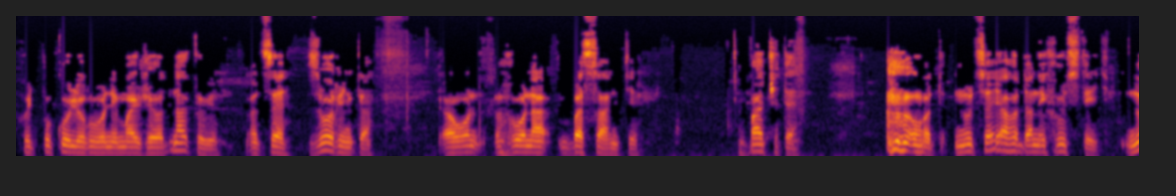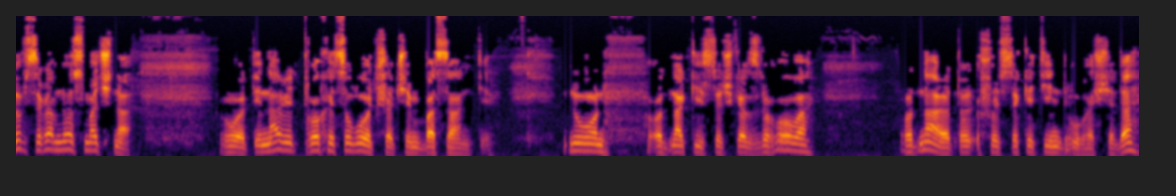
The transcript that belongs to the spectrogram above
хоч по кольору вони майже однакові. Оце зоренька, а он грона басанті. Бачите? От. Ну, ця ягода не хрустить. Ну, все одно смачна. От. І навіть трохи солодша, ніж басанті. Ну, вон, одна кісточка здорова, одна, то щось таке тінь друга ще, да?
